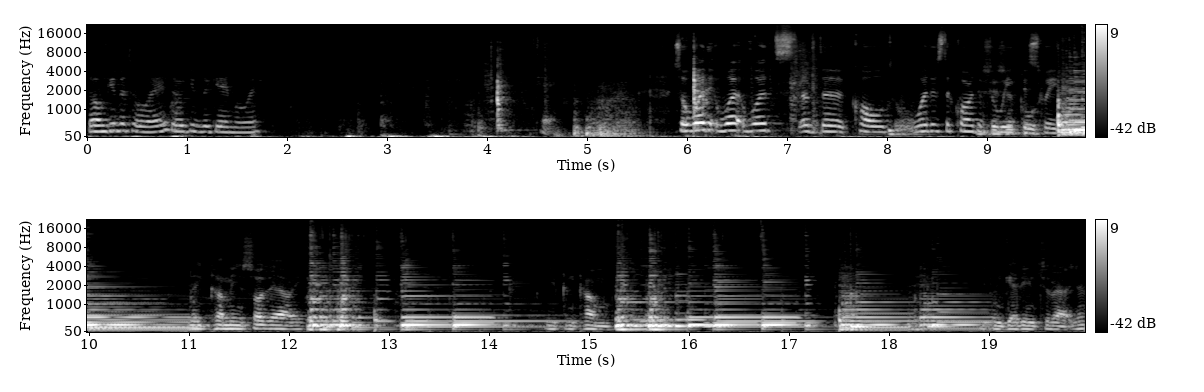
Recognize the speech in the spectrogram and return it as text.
Don't give it away. Don't give the game away. Okay. So what what what's uh, the called? What is the chord of the week this week? They come in solari. You can come. You can get into that, yeah?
